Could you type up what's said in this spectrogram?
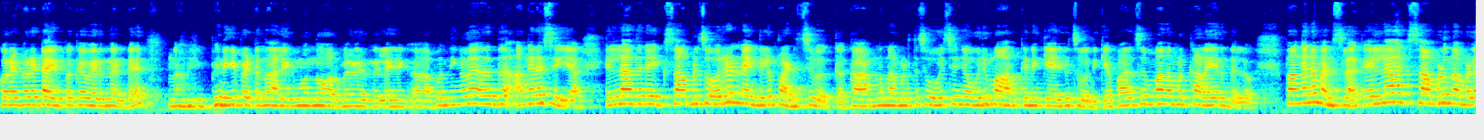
കുറേ കുറേ ടൈപ്പ് ഒക്കെ വരുന്നുണ്ട്. ഇപ്പം എനിക്ക് പെട്ടെന്ന് ആലോചിക്കുമ്പോൾ ഒന്നും ഓർമ്മ വരുന്നില്ല. അപ്പം നിങ്ങൾ അത് അങ്ങനെ ചെയ്യുക എല്ലാത്തിന്റെ എക്സാമ്പിൾസ് ഒരെണ്ണെങ്കിലും പഠിച്ചു വെക്കുക കാരണം നമ്മളടുത്ത് ചോദിച്ചു കഴിഞ്ഞാൽ ഒരു മാർക്കിനൊക്കെ ആയിരിക്കും ചോദിക്കുക. അപ്പോൾ അത് ചുമ്മാ നമ്മൾ കളയരുതല്ലോ. അപ്പം അങ്ങനെ മനസ്സിലാക്കുക എല്ലാ എക്സാമ്പിളും നമ്മൾ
